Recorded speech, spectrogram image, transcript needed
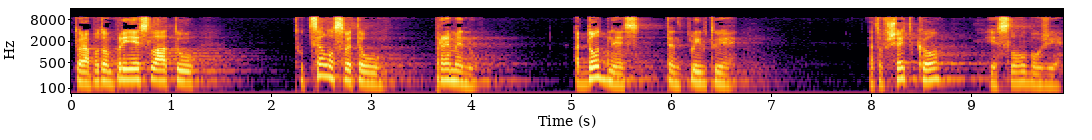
ktorá potom priniesla tú, tú celosvetovú premenu. A dodnes ten vplyv tu je. A to všetko je slovo Božie.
